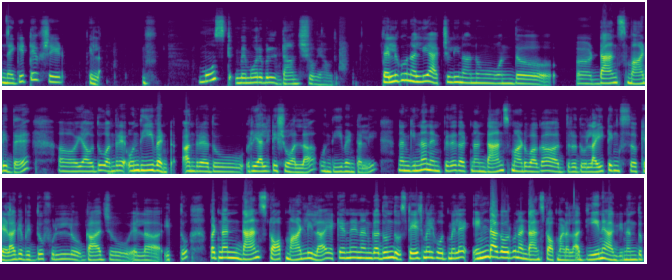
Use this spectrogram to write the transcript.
ನೆಗೆಟಿವ್ ಶೇಡ್ ಇಲ್ಲ. ಮೋಸ್ಟ್ ಮೆಮೊರೇಬಲ್ ಡಾನ್ಸ್ ಶೋ ಯಾವುದು? ತೆಲುಗುನಲ್ಲಿ ಆ್ಯಕ್ಚುಲಿ ನಾನು ಒಂದು ಡ್ಯಾನ್ಸ್ ಮಾಡಿದ್ದೆ. ಯಾವುದು ಅಂದರೆ ಒಂದು ಈವೆಂಟ್ ಅಂದರೆ ಅದು ರಿಯಾಲಿಟಿ ಶೋ ಅಲ್ಲ, ಒಂದು ಈವೆಂಟಲ್ಲಿ ನನಗಿನ್ನ ನೆನಪಿದೆ ದಟ್ ನಾನು ಡ್ಯಾನ್ಸ್ ಮಾಡುವಾಗ ಅದರದ್ದು ಲೈಟಿಂಗ್ಸ್ ಕೆಳಗೆ ಬಿದ್ದು ಫುಲ್ಲು ಗಾಜು ಎಲ್ಲ ಇತ್ತು. ಬಟ್ ನಾನು ಡ್ಯಾನ್ಸ್ ಸ್ಟಾಪ್ ಮಾಡಲಿಲ್ಲ, ಯಾಕೆಂದರೆ ನನಗೆ ಅದೊಂದು ಸ್ಟೇಜ್ ಮೇಲೆ ಹೋದ್ಮೇಲೆ ಎಂಡ್ ಆಗೋವರೆಗೂ ನಾನು ಡ್ಯಾನ್ಸ್ ಸ್ಟಾಪ್ ಮಾಡಲ್ಲ. ಅದು ಏನೇ ಆಗಲಿ ನನ್ನದು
